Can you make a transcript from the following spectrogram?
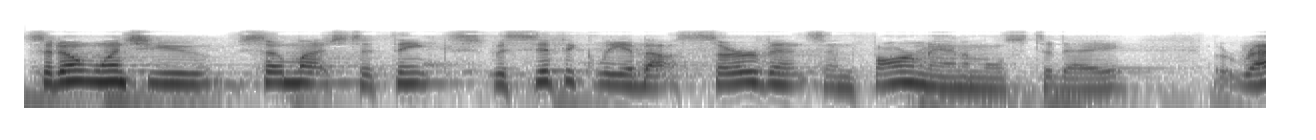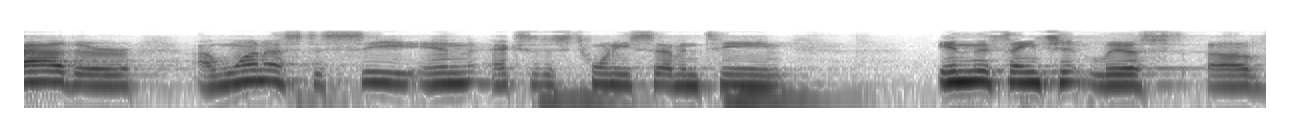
So, don't want you so much to think specifically about servants and farm animals today, but rather, I want us to see in Exodus 20:17, in this ancient list of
